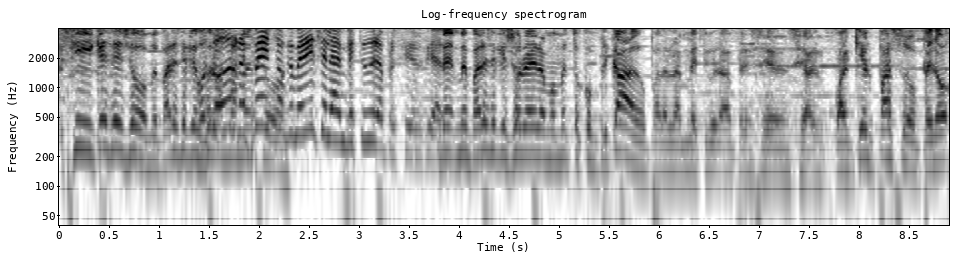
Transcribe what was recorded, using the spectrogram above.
Sí, qué sé yo, me parece que Con todo el respeto que merece la investidura presidencial. Me, me parece que solo eran momentos complicados para la investidura presidencial. Cualquier paso, pero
